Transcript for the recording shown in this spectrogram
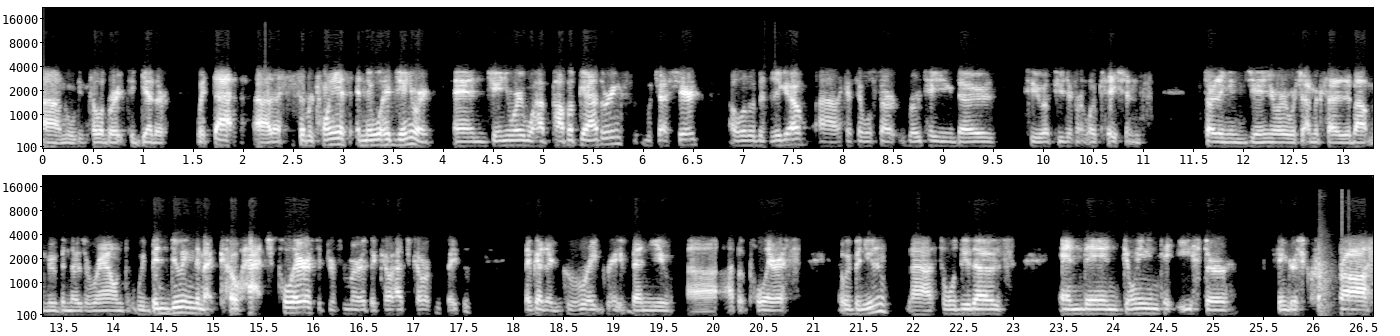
Um, we can celebrate together. With that, uh, that's December 20th, and then we'll hit January. And January we'll have pop-up gatherings, which I shared a little bit ago. Uh, like I said, we'll start rotating those to a few different locations starting in January, which I'm excited about moving those around. We've been doing them at Cohatch Polaris. If you're familiar with the Cohatch co-working spaces, they've got a great, great venue uh, up at Polaris that we've been using. Uh, so we'll do those. And then going into Easter, fingers crossed,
